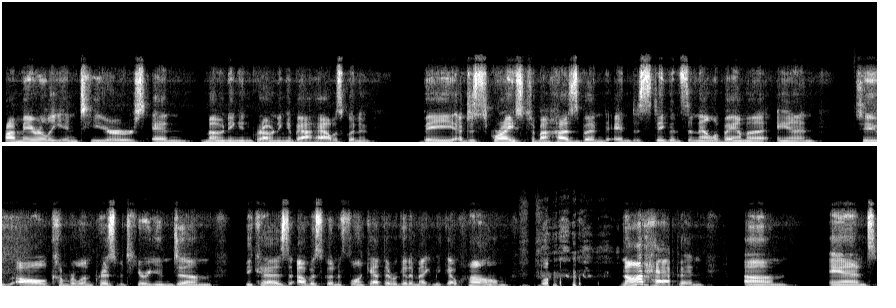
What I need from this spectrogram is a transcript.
primarily in tears and moaning and groaning about how I was going to be a disgrace to my husband and to Stevenson, Alabama, and to all Cumberland Presbyteriandom because I was going to flunk out. They were going to make me go home. Well, not happen. Um, and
